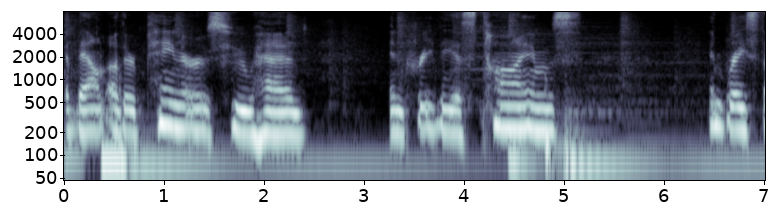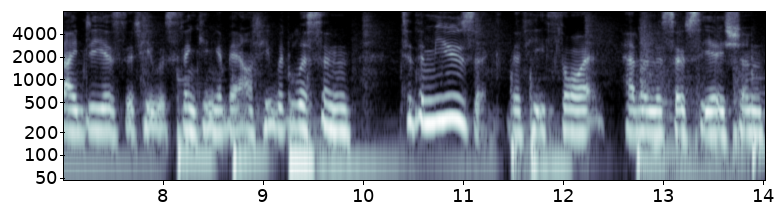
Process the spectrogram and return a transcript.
about other painters who had, in previous times, embraced ideas that he was thinking about. He would listen to the music that he thought had an association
